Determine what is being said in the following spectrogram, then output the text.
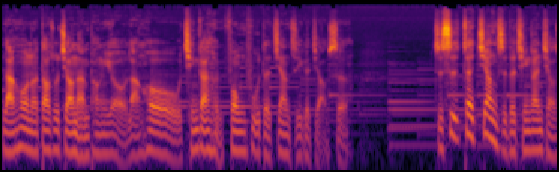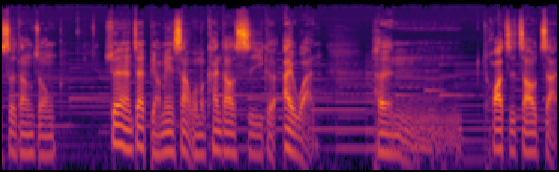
然后呢到处交男朋友，然后情感很丰富的这样子一个角色。只是在这样子的情感角色当中，虽然在表面上我们看到是一个爱玩、很花枝招展、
